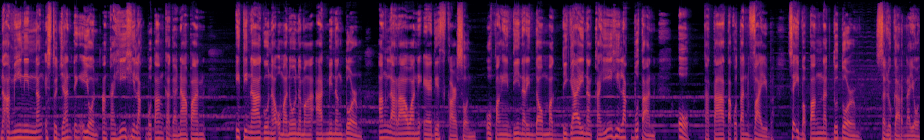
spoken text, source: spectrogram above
na aminin ng estudyanteng iyon ang kahihilakbutang kaganapan itinago na umano ng mga admin ng dorm ang larawan ni Edith Carson upang hindi na rin daw magbigay ng kahihilakbutan o katatakutan vibe sa iba pang nagdo-dorm sa lugar na yon.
